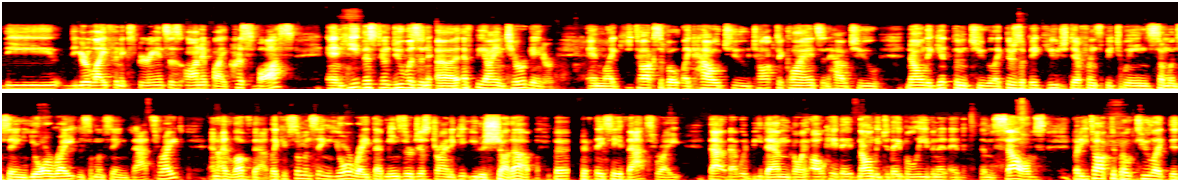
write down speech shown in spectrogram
the, the your life and experiences on it by Chris Voss, and he this dude was an uh, FBI interrogator, and like he talks about like how to talk to clients and how to not only get them to like. There's a big huge difference between someone saying you're right and someone saying that's right, and I love that. Like if someone's saying you're right, that means they're just trying to get you to shut up. But if they say that's right, that that would be them going, okay, they not only do they believe in it themselves, but he talked about too like the,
